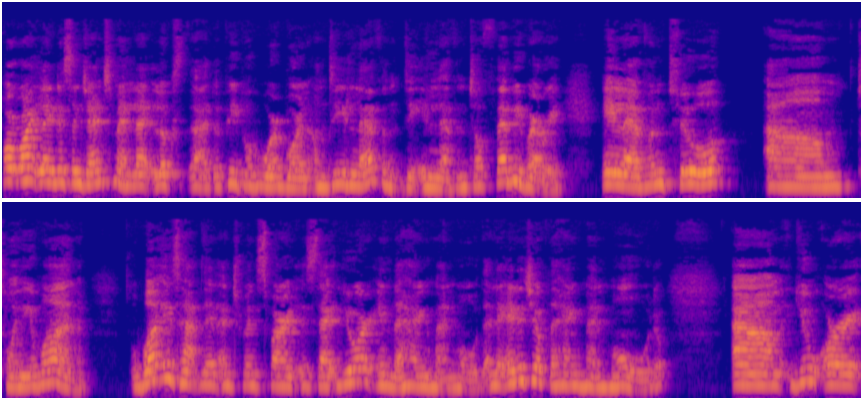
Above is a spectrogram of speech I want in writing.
All right, ladies and gentlemen, let's look at the people who were born on the 11th, the 11th of February, 11 to um 21. What is happening and transpired is that you are in the hangman mode, and the energy of the hangman mode, um, you are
